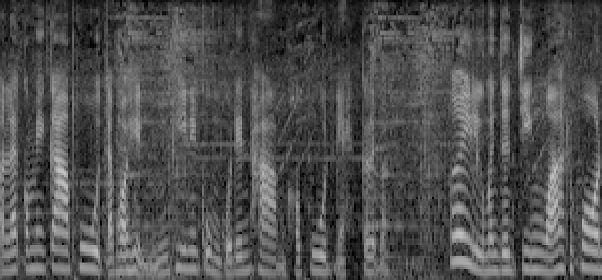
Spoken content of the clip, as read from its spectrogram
ตอนแรกก็ไม่กล้าพูด แต่พอเห็นพี่ในกลุ่มโกลเด้นไทม์เขาพูดไงก็เลยแบบเฮ้ยหรือมันจะจริงวะทุกคน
